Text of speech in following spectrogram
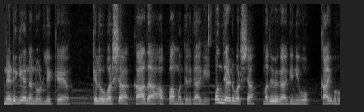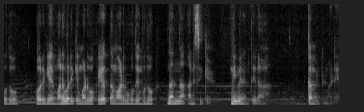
ನಡಿಗೆಯನ್ನ ನೋಡ್ಲಿಕ್ಕೆ ಕೆಲವು ವರ್ಷ ಕಾದ ಅಪ್ಪ ಅಮ್ಮಂದಿರಿಗಾಗಿ, ಒಂದೆರಡು ವರ್ಷ ಮದುವೆಗಾಗಿ ನೀವು ಕಾಯಬಹುದು, ಅವರಿಗೆ ಮನವರಿಕೆ ಮಾಡುವ ಪ್ರಯತ್ನ ಮಾಡಬಹುದು ಎಂಬುದು ನನ್ನ ಅನಿಸಿಕೆ. ನೀವೇನಂತೀರಾ ಕಮೆಂಟ್ ಮಾಡಿ.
